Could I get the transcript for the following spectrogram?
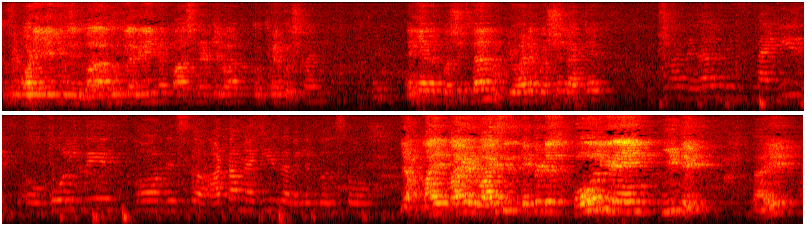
तो फिर बॉडी कहेगी मुझे दोबारा भूख लग रही है पाँच मिनट के बाद तो फिर कुछ खाएँगे any other question ma'am you had a question back there atta Maggi is available. So Yeah, my, my advice is if it is whole grain, eat it. Right?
